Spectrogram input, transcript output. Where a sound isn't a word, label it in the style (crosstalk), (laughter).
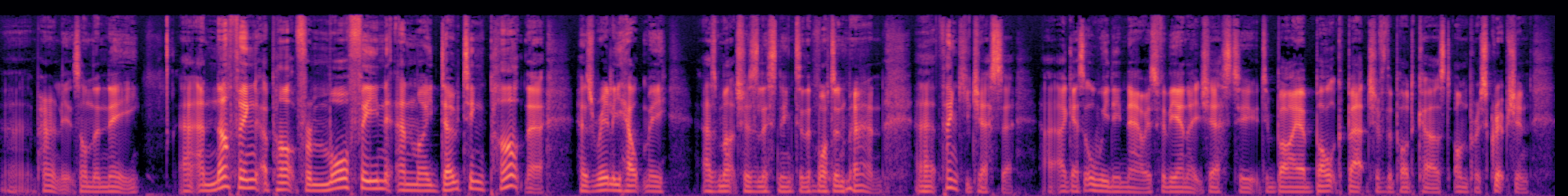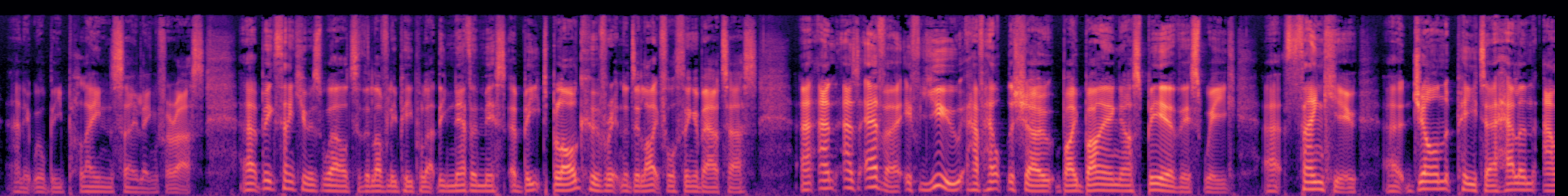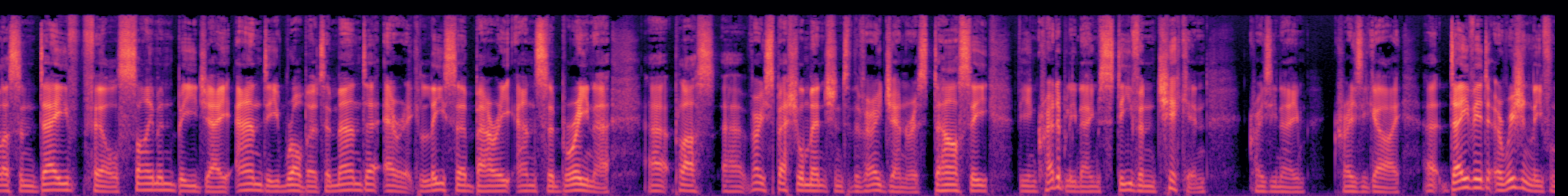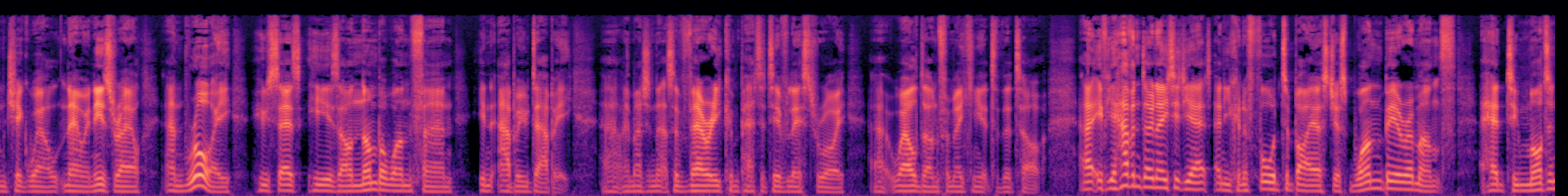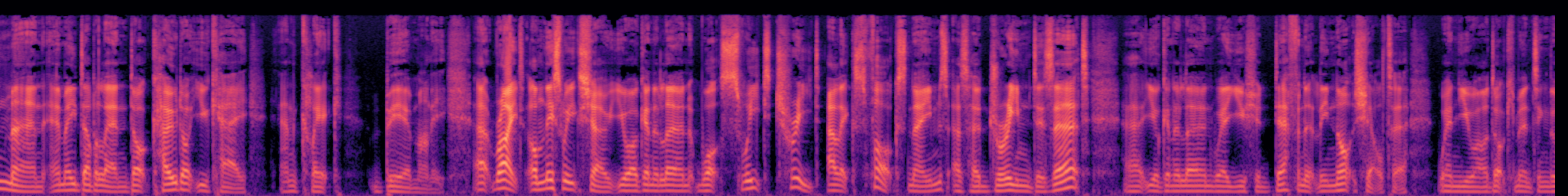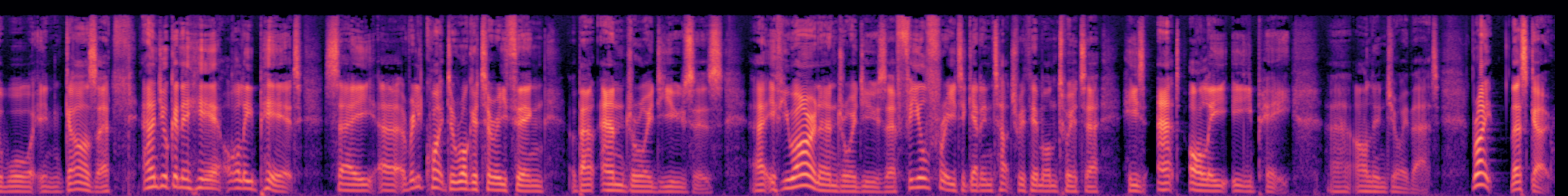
Uh, apparently, it's on the knee. Uh, and nothing apart from morphine and my doting partner has really helped me as much as listening to the modern man. Uh, thank you, Chester. I guess all we need now is for the NHS to, to buy a bulk batch of the podcast on prescription, and it will be plain sailing for us. Uh, big thank you as well to the lovely people at the Never Miss a Beat blog who have written a delightful thing about us. Uh, and as ever, if you have helped the show by buying us beer this week, uh, thank you. Uh, John, Peter, Helen, Alison, Dave, Phil, Simon, BJ, Andy, Robert, Amanda, Eric, Lisa, Barry, and Sabrina. Uh, plus, a very special mention to the very generous Darcy, the incredibly named Stephen Chicken, crazy name, crazy guy. Uh, David, originally from Chigwell, now in Israel, and Roy, who says he is our number one fan in Abu Dhabi. Uh, I imagine that's a very competitive list, Roy. Uh, well done for making it to the top. Uh, if you haven't donated yet and you can afford to buy us just one beer a month, head to modernmann.co.uk and click beer money. Uh, right, on this week's show, you are going to learn what sweet treat Alix Fox names as her dream dessert. Uh, you're going to learn where you should definitely not shelter when you are documenting the war in Gaza. And you're going to hear Ollie Peart say uh, a really quite derogatory thing about Android users. Uh, if you are an Android user, feel free to get in touch with him on Twitter. He's at OllieEP. Uh, I'll enjoy that. Right, let's go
